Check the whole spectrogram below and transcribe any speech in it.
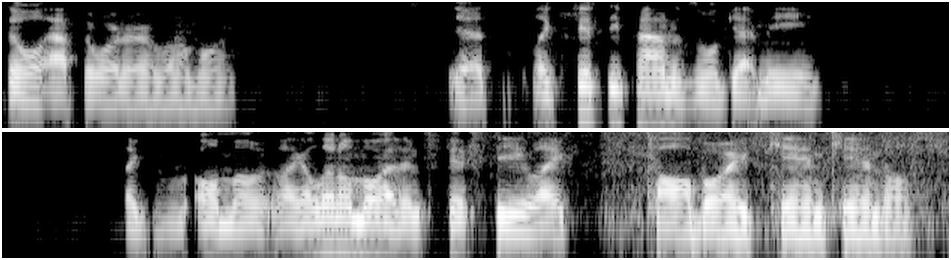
still have to order a little more. Yeah, it's like fifty pounds will get me like almost like a little more than fifty like tall boy can candles.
